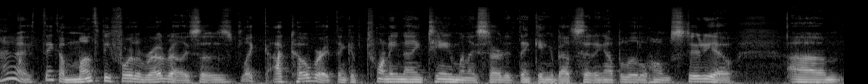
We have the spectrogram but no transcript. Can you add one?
I, know, I think a month before the road rally, so it was like October, I think, of 2019 when I started thinking about setting up a little home studio. Um,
